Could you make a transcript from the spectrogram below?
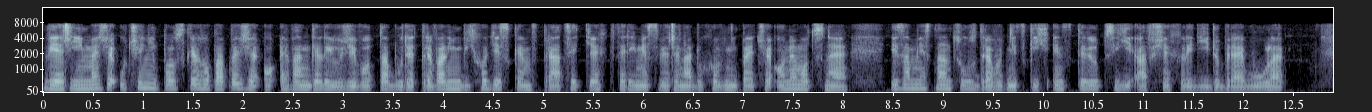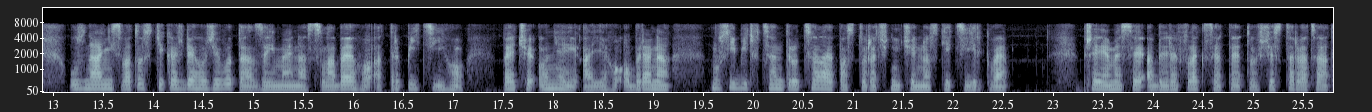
Věříme, že učení polského papeže o evangeliu života bude trvalým východiskem v práci těch, kterým je svěřena duchovní péče o nemocné, i zaměstnanců zdravotnických institucí a všech lidí dobré vůle. Uznání svatosti každého života, zejména slabého a trpícího, péče o něj a jeho obrana musí být v centru celé pastorační činnosti církve. Přejeme si, aby reflexe této 26.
